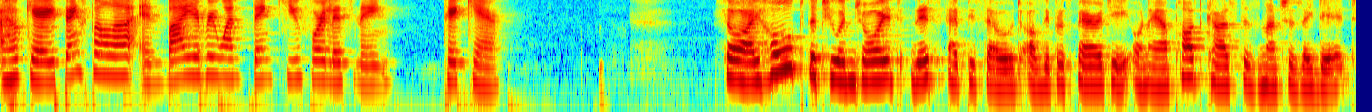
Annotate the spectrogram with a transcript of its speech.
Okay. Thanks, Paula. And bye, everyone. Thank you for listening. Take care. So I hope that you enjoyed this episode of the Prosperity on Air podcast as much as I did.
